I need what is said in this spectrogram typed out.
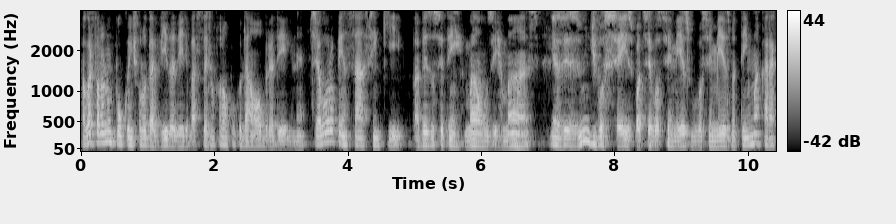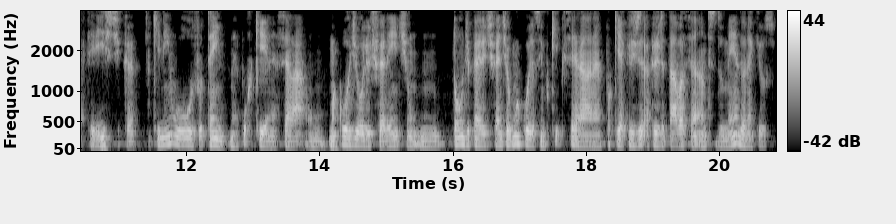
Agora falando um pouco, a gente falou da vida dele bastante, vamos falar um pouco da obra dele, né? Já vou pensar assim que às vezes você tem irmãos, irmãs, e às vezes um de vocês, pode ser você mesmo, você mesma, tem uma característica que nenhum outro tem, né? Por quê, né? Sei lá, um, uma cor de olho diferente, um, um, tom de pele diferente, alguma coisa assim. Por que que será, né? Porque acreditava-se antes do Mendel, né, que os,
